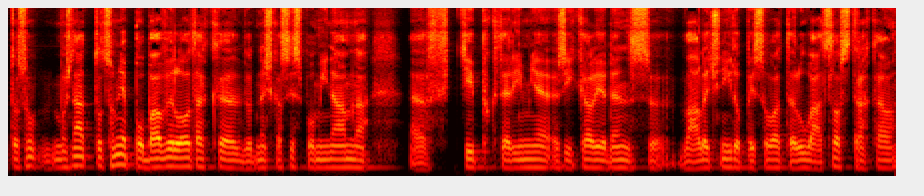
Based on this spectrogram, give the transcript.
to jsou možná to, co mě pobavilo, tak do dneška si vzpomínám na eh, vtip, který mě říkal jeden z válečných dopisovatelů Václav Straka,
